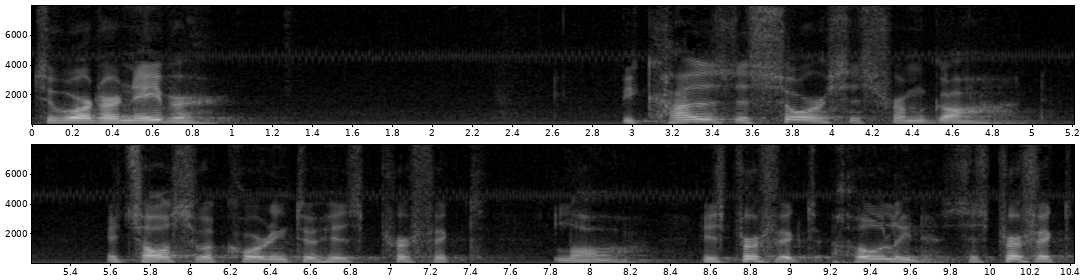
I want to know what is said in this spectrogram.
toward our neighbor. Because the source is from God, it's also according to His perfect law, His perfect holiness, His perfect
